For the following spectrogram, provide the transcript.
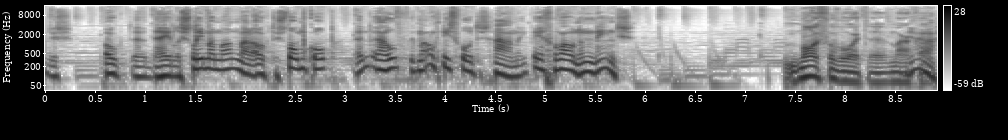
dus ook de, de, hele slimme man, maar ook de stomkop. En daar hoef ik me ook niet voor te schamen. Ik ben gewoon een mens. Mooi verwoord, Marco. Ja.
